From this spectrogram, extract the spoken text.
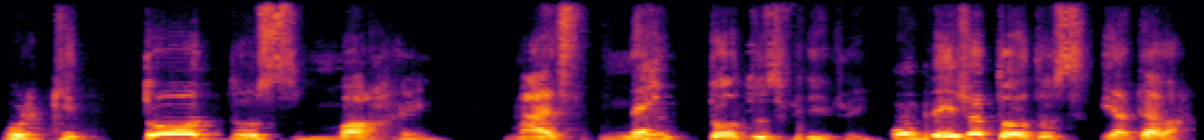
Porque todos morrem, mas nem todos vivem. Um beijo a todos e até lá.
